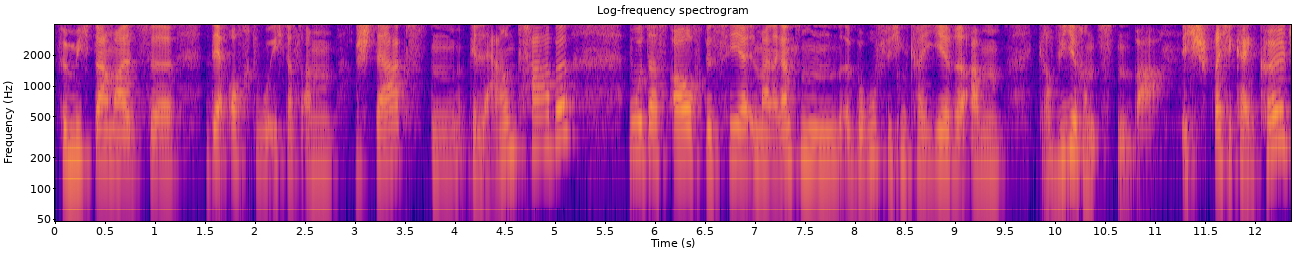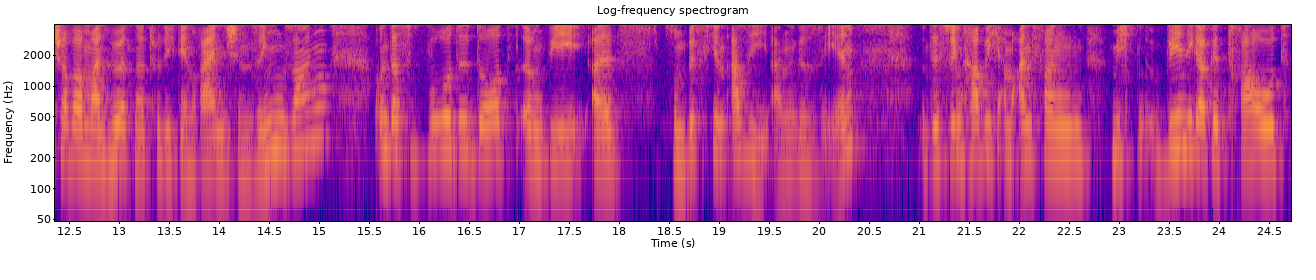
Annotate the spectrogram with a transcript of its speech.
für mich damals äh, der Ort, wo ich das am stärksten gelernt habe. wo das auch bisher in meiner ganzen äh, beruflichen Karriere am gravierendsten war. Ich spreche kein Kölsch, aber man hört natürlich den rheinischen Singsang und das wurde dort irgendwie als so ein bisschen assi angesehen. Und deswegen habe ich am Anfang mich weniger getraut,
